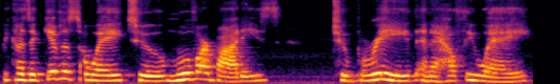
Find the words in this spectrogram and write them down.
because it gives us a way to move our bodies, to breathe in a healthy way,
